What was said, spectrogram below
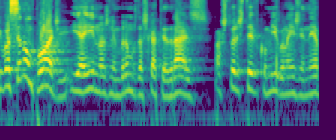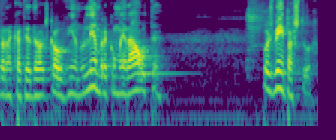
que você não pode, e aí nós lembramos das catedrais, o pastor esteve comigo lá em Genebra, na Catedral de Calvino, lembra como era alta? Pois bem, pastor,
